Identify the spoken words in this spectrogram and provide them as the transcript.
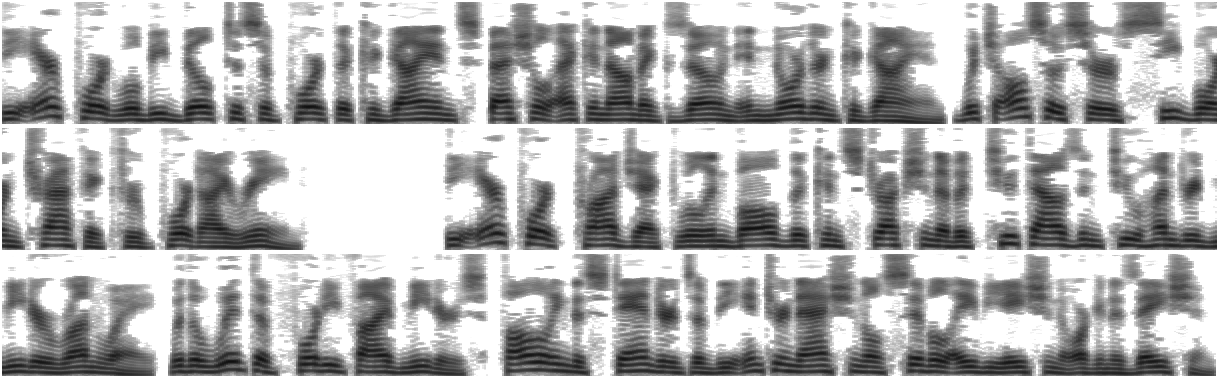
The airport will be built to support the Cagayan Special Economic Zone in northern Cagayan, which also serves seaborne traffic through Port Irene. The airport project will involve the construction of a 2,200-meter runway, with a width of 45 meters, following the standards of the International Civil Aviation Organization.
